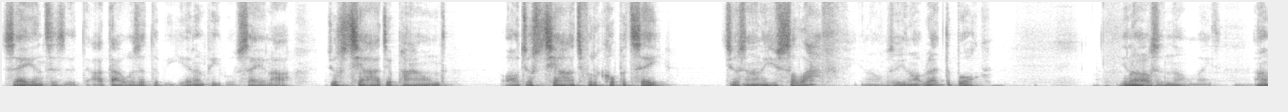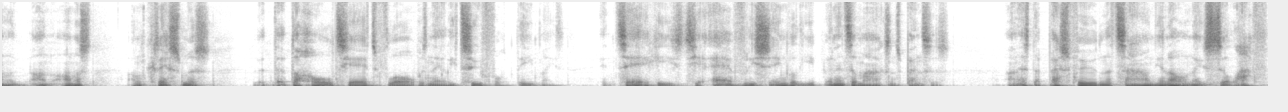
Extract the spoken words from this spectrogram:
saying to, that, that was at the beginning, people were saying, oh, just charge a pound or just charge for a cup of tea. Just, and I used to laugh, you know, so you not read the book. You know, I said, no, mate. And, honest, on Christmas, the, the, whole church floor was nearly two foot deep, mate. In turkeys, every single, you've been into Marks and Spencer's, and it's the best food in the town, you know, and they to laugh.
